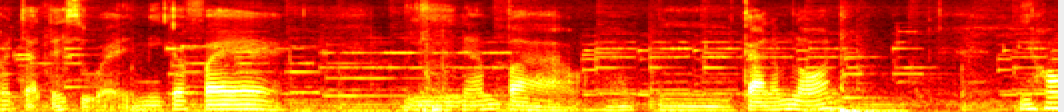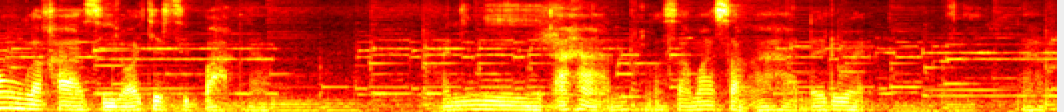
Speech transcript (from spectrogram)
ก็จัดได้สวย มีกาแฟ มีน้ำเปล่านะมีการน้ำร้อน มีห้องราคา 470 บาทนะครับ อันนี้มีอาหารเราสามารถสั่งอาหารได้ด้วยนะครับ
